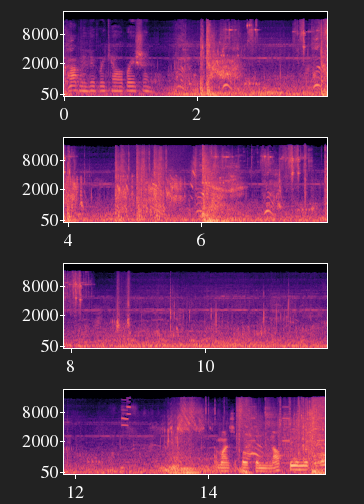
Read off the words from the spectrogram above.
Cognitive recalibration. Am I supposed to not be invisible?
